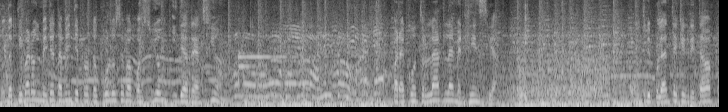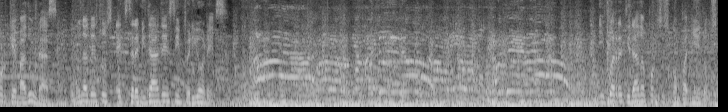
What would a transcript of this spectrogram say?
donde activaron inmediatamente protocolos de evacuación y de reacción para controlar la emergencia. Un tripulante que gritaba por quemaduras en una de sus extremidades inferiores. Y fue retirado por sus compañeros.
